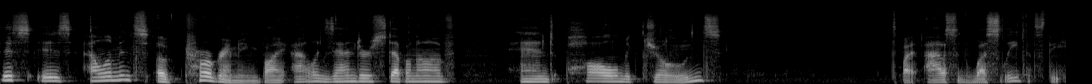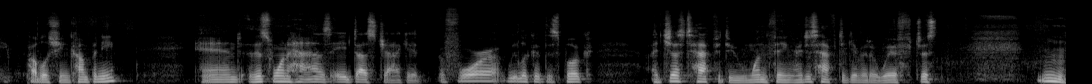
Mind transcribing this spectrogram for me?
This is Elements of Programming by Alexander Stepanov and Paul McJones. It's by Addison Wesley, that's the publishing company. And this one has a dust jacket. Before we look at this book, I just have to do one thing. I just have to give it a whiff. Just mm,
